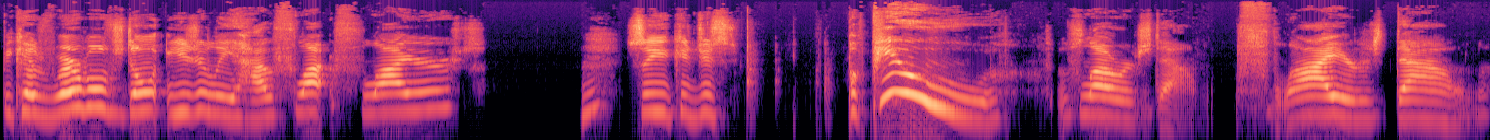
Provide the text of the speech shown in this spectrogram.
because werewolves don't usually have fly- flyers, Hmm? so you could just pew flowers down, flyers down.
